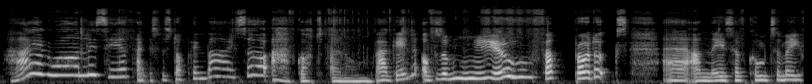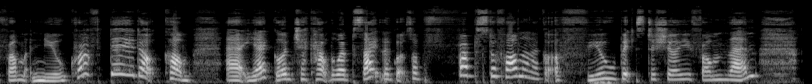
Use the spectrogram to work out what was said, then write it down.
Hi everyone, Liz here. Thanks for stopping by. So I've got an unbagging of some new fab products uh, and these have come to me from newcraftday.com. Uh, yeah, go and check out the website. They've got some fab stuff on and I've got a few bits to show you from them.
